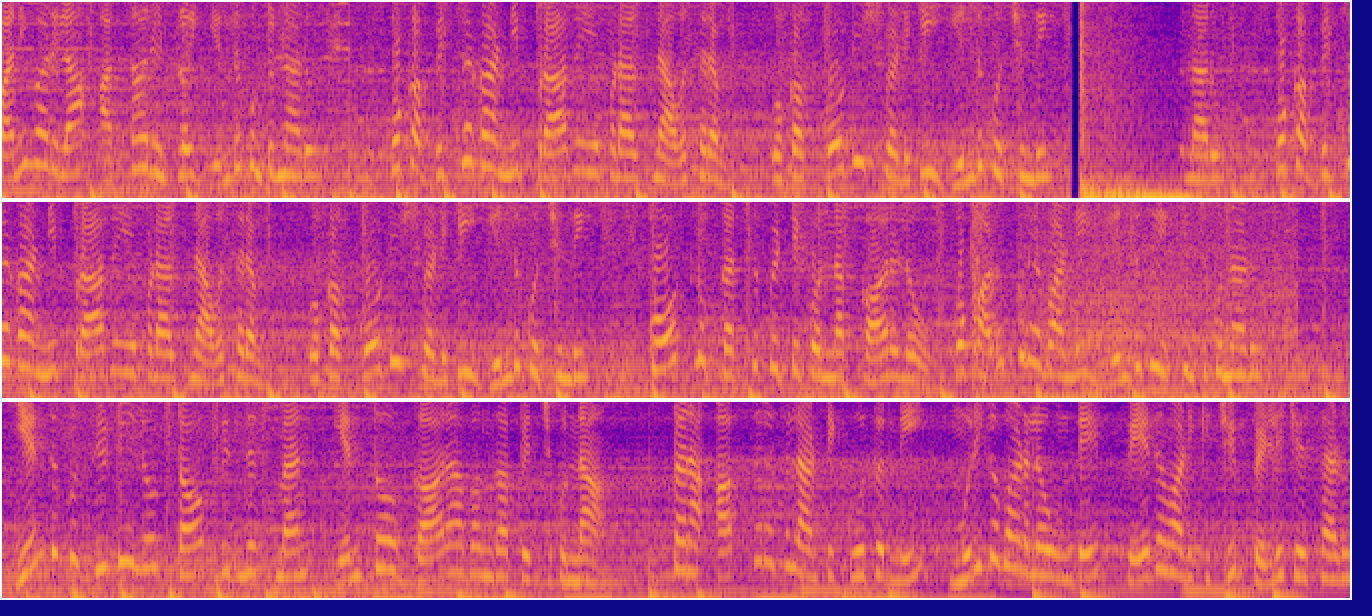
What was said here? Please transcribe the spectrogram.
పనివాడిలా అత్తారింట్లో ఎందుకుంటున్నాడు? ఒక బిచ్చగాణ్ణి ప్రాధేయపడాల్సిన అవసరం ఒక కోటీశ్వరుడికి ఎందుకొచ్చింది? ఒక బిచ్చగాణ్ణి ప్రాధేయపడాల్సిన అవసరం ఒక కోటీశ్వరుడికి ఎందుకొచ్చింది? కోట్లు ఖర్చు పెట్టి కొన్న కారులో ఒక అడుక్కునేవాణ్ణి ఎందుకు ఎక్కించుకున్నాడు? ఎందుకు సిటీలో టాప్ బిజినెస్ మ్యాన్ ఎంతో గారాభంగా పెంచుకున్న? తన అప్సరస లాంటి కూతుర్ని మురికివాడలో ఉండే పేదవాడికిచ్చి పెళ్ళి చేశాడు.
